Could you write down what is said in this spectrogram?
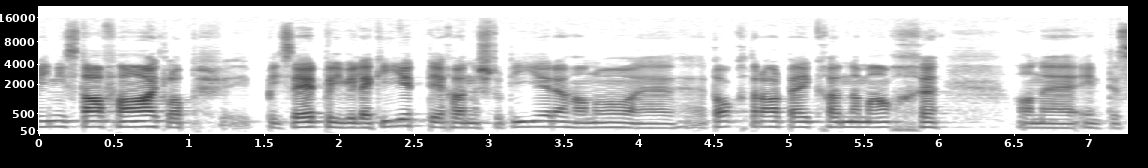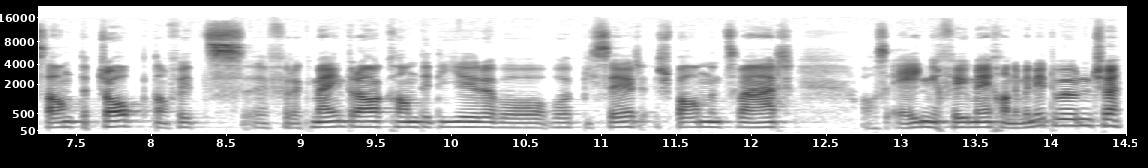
wie ich es darf haben. Ich glaube, ich bin sehr privilegiert. Ich konnte studieren, habe noch äh, eine Doktorarbeit machen, habe einen interessanten Job, darf jetzt für einen Gemeinderat kandidieren, wo, wo etwas sehr Spannendes wäre. Also eigentlich viel mehr kann ich mir nicht wünschen.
